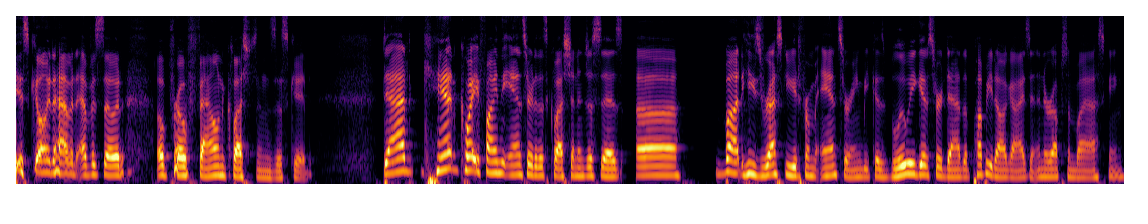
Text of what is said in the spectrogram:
is going to have an episode of profound questions, this kid. Dad can't quite find the answer to this question and just says, uh, but he's rescued from answering because Bluey gives her dad the puppy dog eyes and interrupts him by asking,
